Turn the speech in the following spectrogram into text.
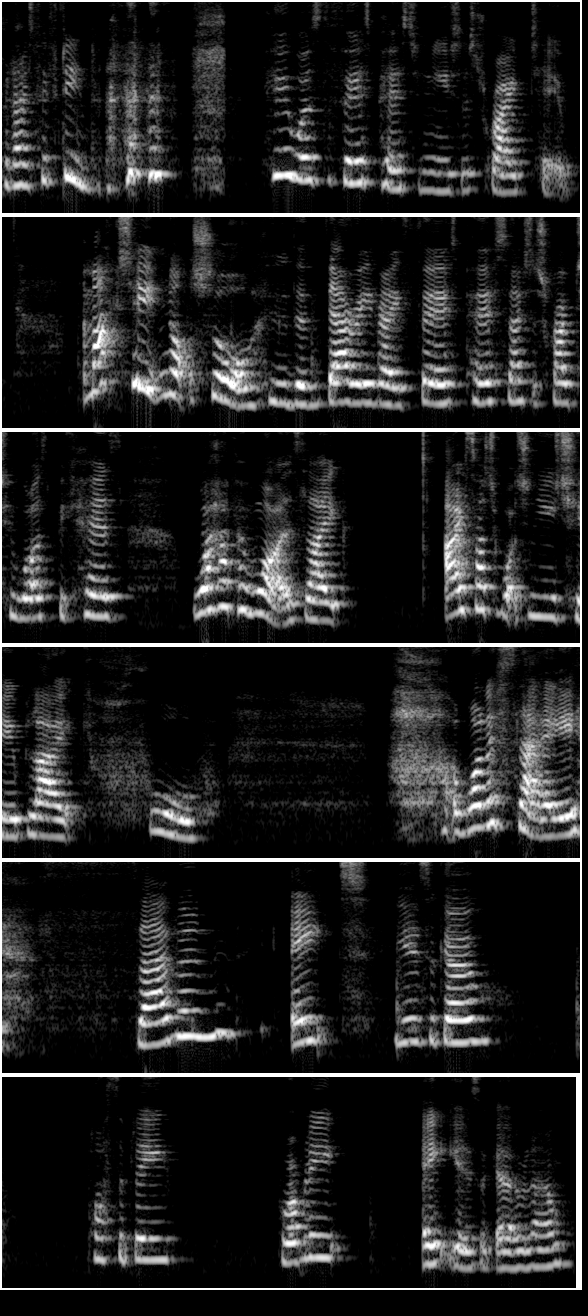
when I was 15. who was the first person you subscribed to? I'm actually not sure who the very, very first person I subscribed to was because what happened was, like, I started watching YouTube, like, ooh, I want to say seven, eight years ago, possibly, probably eight years ago now.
